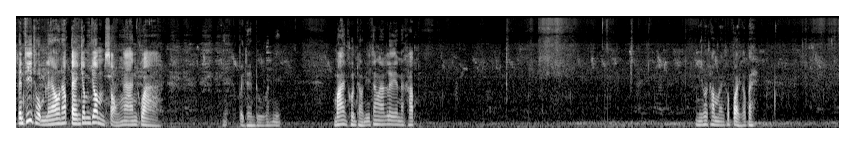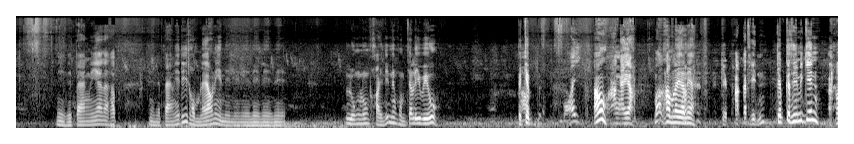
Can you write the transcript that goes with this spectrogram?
เป็นที่ถมแล้วนะแปลงย่อมๆสองงานกว่าเนี่ยไปเดินดูกันนี่บ้านคนแถวนี้ทั้งนั้นเลยนะครับ นนี่เขาทำอะไรก็ปล่อยเขาไป นี่ในแปลงนี้นะครับ นี่ในแปลงนี้ที่ถมแล้วนี่นี่นี่นี่นี่นี่ลุงลุงถอยนิดนึงผมจะรีวิว ไปเก็บ บอย เอ้ามาไงอะ มาทำอะไรอะเนี่ย เก็บผักกระถินเก็บกระถินไปกิน เอ้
